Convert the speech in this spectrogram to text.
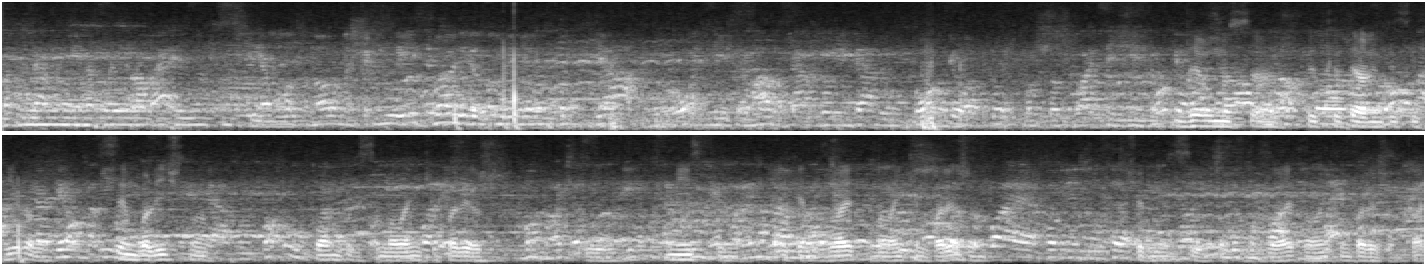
на десятий на Кравець, яке було встановлено ще в 1995 Дивимося відкриття Олімпійських ігор. Символічно в комплексі Маленький Париж у яке називають Маленьким Парижем. Чернівці називають Маленьким Парижем. Так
